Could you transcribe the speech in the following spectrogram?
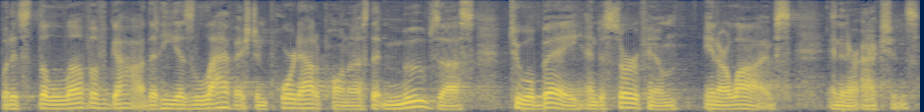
but it's the love of God that He has lavished and poured out upon us that moves us to obey and to serve Him in our lives and in our actions.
